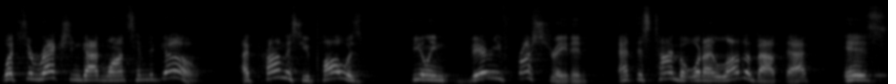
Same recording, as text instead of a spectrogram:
what direction God wants him to go. I promise you, Paul was feeling very frustrated at this time. But what I love about that is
